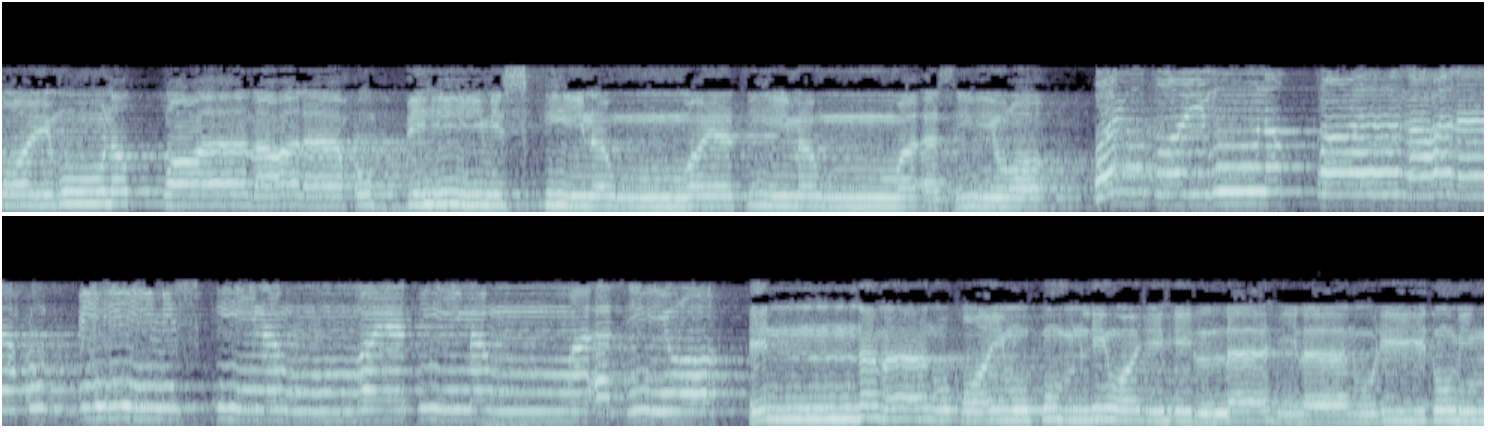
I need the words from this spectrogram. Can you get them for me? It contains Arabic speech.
ويطعمون الطعام على حبه مسكينا ويتيما وأسيرا. ويطعمون الطعام على حبه مسكينا ويتيما وأسيرا. إنما نطعمكم لوجه الله لا نريد منكم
